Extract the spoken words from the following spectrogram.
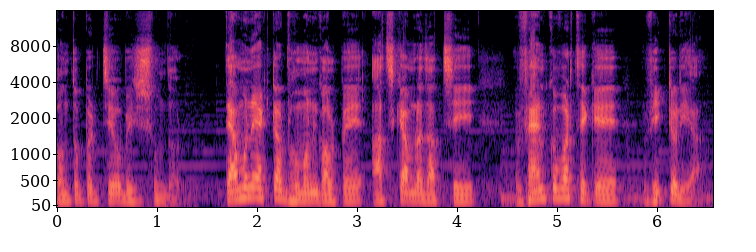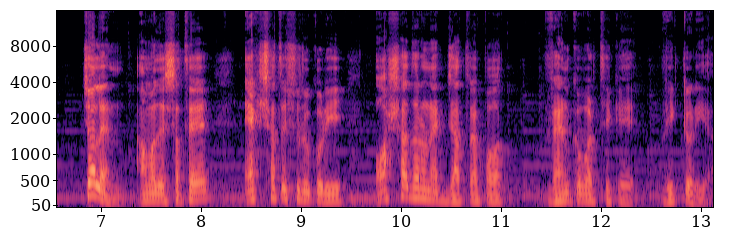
গন্তব্যের চেয়েও বেশি সুন্দর। তেমনই একটা ভ্রমণ গল্পে আজকে আমরা যাচ্ছি ভ্যানকোভার থেকে ভিক্টোরিয়া। চলেন আমাদের সাথে একসাথে শুরু করি অসাধারণ এক যাত্রাপথ ভ্যানকোভার থেকে ভিক্টোরিয়া।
